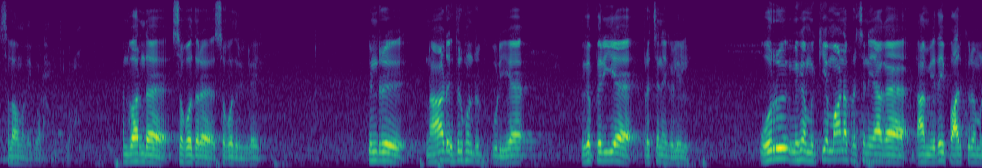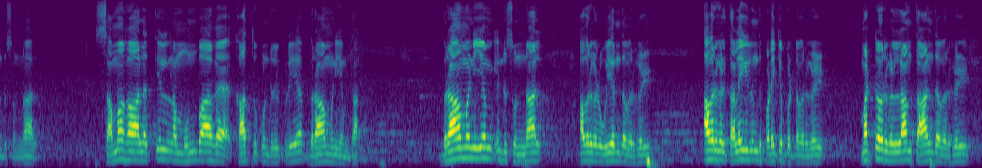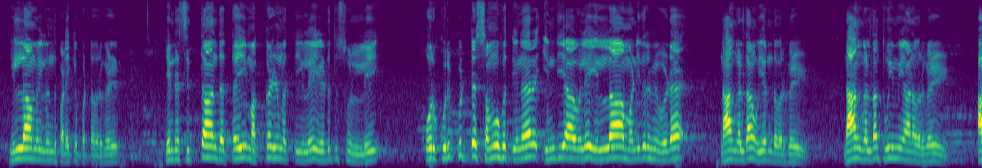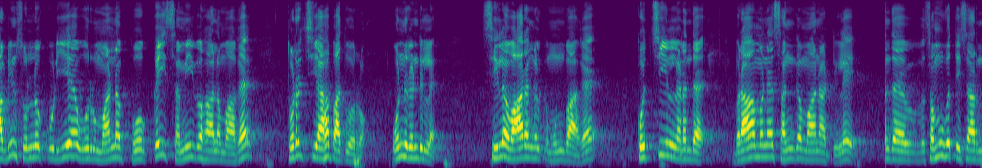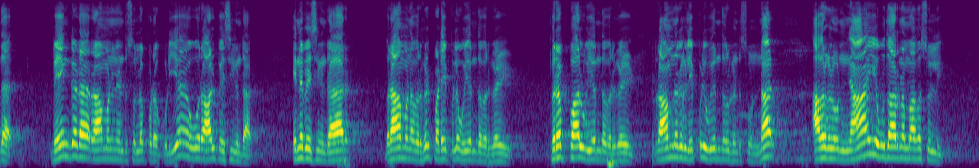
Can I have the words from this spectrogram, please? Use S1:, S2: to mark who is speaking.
S1: அஸ்லாம் வலைக்கம் வரமத்துல்லா அன்பார்ந்த சகோதர சகோதரிகளே இன்று நாடு எதிர்கொண்டிருக்கக்கூடிய மிகப்பெரிய பிரச்சனைகளில் ஒரு மிக முக்கியமான பிரச்சனையாக நாம் எதை பார்க்கிறோம் என்று சொன்னால் சமகாலத்தில் நம் முன்பாக காத்து கொண்டிருக்கக்கூடிய பிராமணியம் தான். பிராமணியம் என்று சொன்னால் அவர்கள் உயர்ந்தவர்கள் அவர்கள் தலையிலிருந்து படைக்கப்பட்டவர்கள் மற்றவர்களெல்லாம் தாழ்ந்தவர்கள் இல்லாமையிலிருந்து படைக்கப்பட்டவர்கள் என்ற சித்தாந்தத்தை மக்கள் மத்தியிலே எடுத்து சொல்லி ஒரு குறிப்பிட்ட சமூகத்தினர் இந்தியாவிலே எல்லா மனிதர்களை விட நாங்கள் தான் உயர்ந்தவர்கள் நாங்கள் தான் தூய்மையானவர்கள் அப்படின்னு சொல்லக்கூடிய ஒரு மனப்போக்கை சமீப காலமாக தொடர்ச்சியாக பார்த்து வர்றோம். ஒன்று ரெண்டு இல்லை. சில வாரங்களுக்கு முன்பாக கொச்சியில் நடந்த பிராமண சங்க மாநாட்டிலே அந்த சமூகத்தை சார்ந்த வேங்கடராமன் என்று சொல்லப்படக்கூடிய ஒரு ஆள் பேசுகின்றார். என்ன பேசுகின்றார்? பிராமணவர்கள் படைப்பில் உயர்ந்தவர்கள் பிறப்பால் உயர்ந்தவர்கள். பிராமணர்கள் எப்படி உயர்ந்தவர்கள் என்று சொன்னால் அவர்கள் ஒரு நியாய உதாரணமாக சொல்லி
